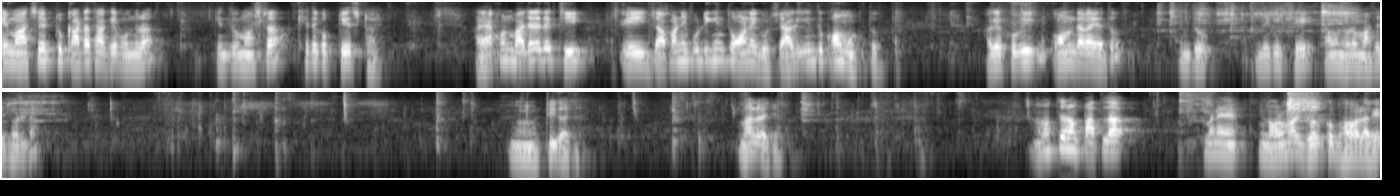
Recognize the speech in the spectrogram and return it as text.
এই মাছে একটু কাটা থাকে বন্ধুরা, কিন্তু মাছটা খেতে খুব টেস্ট হয়। আর এখন বাজারে দেখছি এই জাপানি পুটি কিন্তু অনেক উঠছে, আগে কিন্তু কম উঠতো। আগে খুবই কম দেখা যেত, কিন্তু দেখি খেয়ে কেমন হলো মাছের ঝোলটা। হুম, ঠিক আছে। ভালো হয়েছে। আমার তো এরকম পাতলা মানে নর্মাল ঝোল খুব ভালো লাগে।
